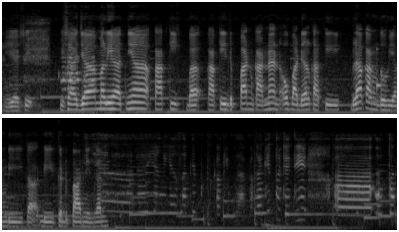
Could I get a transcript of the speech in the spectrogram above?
Iya sih. Bisa aja melihatnya kaki kaki depan kanan. Oh padahal kaki belakang tuh yang di di kedepanin kan. Ya, yang yang sakit kaki belakang kayak gitu jadi eh, untuk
